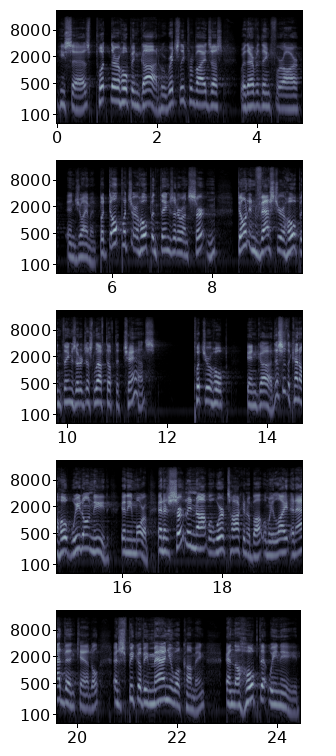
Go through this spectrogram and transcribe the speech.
he says, put their hope in God, who richly provides us with everything for our enjoyment. But don't put your hope in things that are uncertain. Don't invest your hope in things that are just left up to chance. Put your hope in God. This is the kind of hope we don't need anymore of. And it's certainly not what we're talking about when we light an Advent candle and speak of Emmanuel coming and the hope that we need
